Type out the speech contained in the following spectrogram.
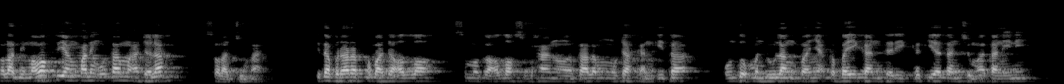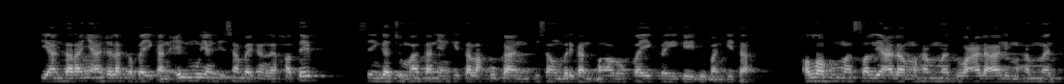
salat lima waktu yang paling utama adalah salat Jumat. Kita berharap kepada Allah, semoga Allah Subhanahu wa taala memudahkan kita untuk mendulang banyak kebaikan dari kegiatan Jumatan ini. Di antaranya adalah kebaikan ilmu yang disampaikan oleh khatib sehingga Jumatan yang kita lakukan bisa memberikan pengaruh baik bagi kehidupan kita. Allahumma salli ala Muhammad wa ala ali Muhammad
